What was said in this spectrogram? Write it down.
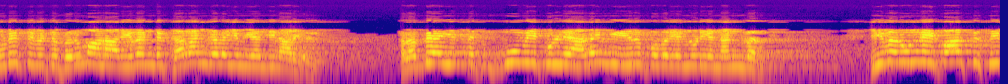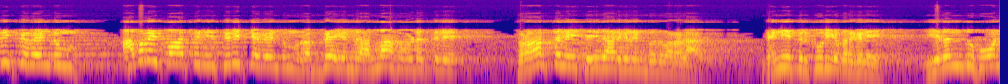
முடித்துவிட்டு பெருமானார் இரண்டு கரங்களையும் ஏந்தினார்கள். ரப்பே இந்த பூமிக்குள்ளே அடங்கி இருப்பவர் என்னுடைய நண்பர். இவர் உன்னை பார்த்து சிரிக்க வேண்டும். அவரை பார்த்து நீ சிரிக்க வேண்டும். ரப்பே என்று அல்லாஹவிடத்திலே பிரார்த்தனை செய்தார்கள் என்பது வரலாறு. கண்ணியத்திற்குரியவர்களே இறந்து போன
